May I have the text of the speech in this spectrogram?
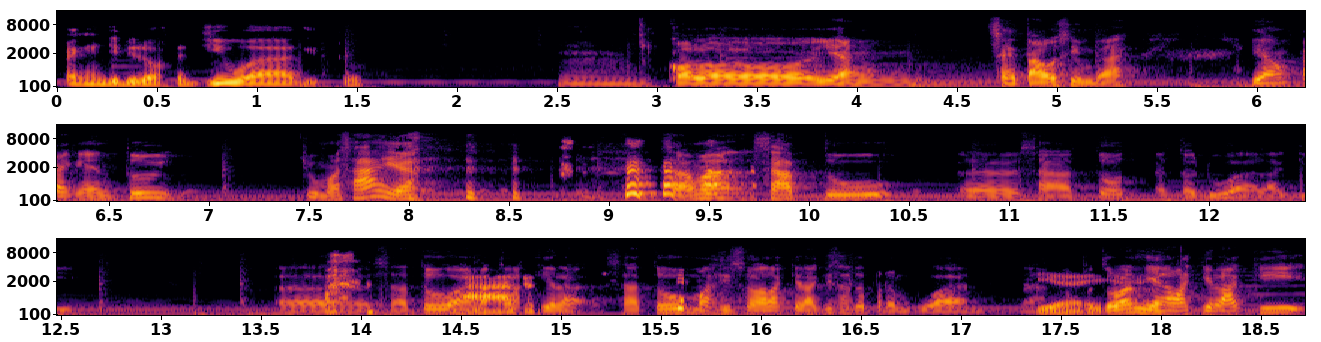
pengen jadi dokter jiwa gitu. Hmm, kalau yang saya tahu sih mbak, yang pengen tuh cuma saya sama satu uh, satu atau dua lagi Uh, satu anak laki-laki, satu mahasiswa laki-laki, satu perempuan. Nah, yeah, kebetulan yeah. yang laki-laki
